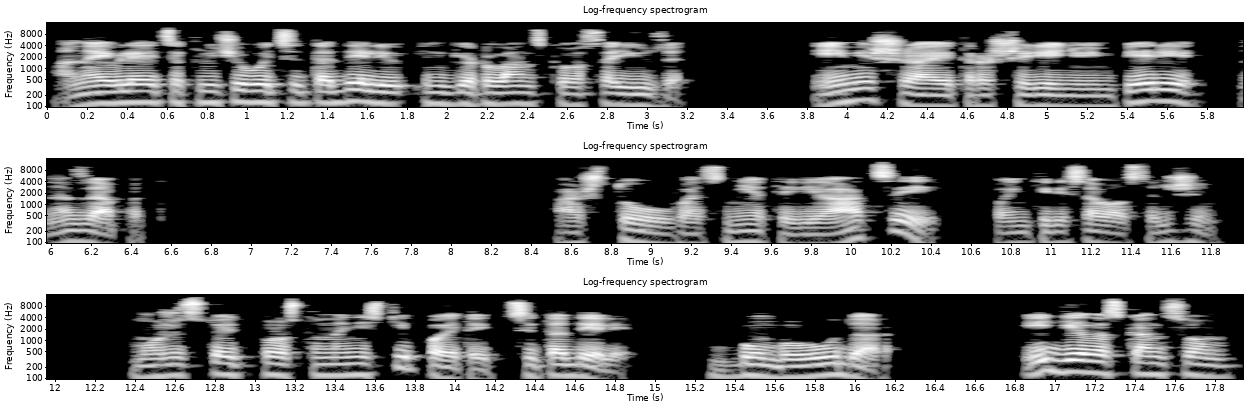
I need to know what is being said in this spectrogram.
Она является ключевой цитаделью Ингерландского союза и мешает расширению империи на запад». «А что, у вас нет авиации?» – поинтересовался Джим. «Может, стоит просто нанести по этой цитадели бомбовый удар? И дело с концом.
